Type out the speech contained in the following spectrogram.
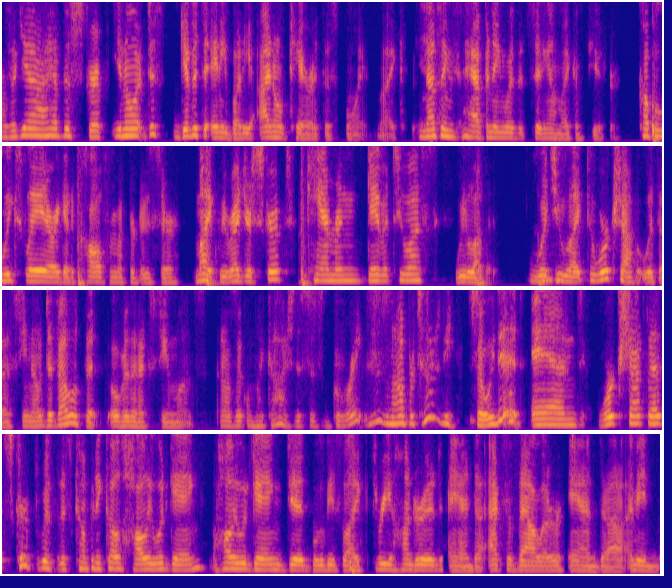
I was like, yeah, I have this script. You know what? Just give it to anybody. I don't care at this point. Like yeah. nothing's happening with it sitting on my computer. A couple weeks later, I get a call from a producer. Mike, we read your script. Cameron gave it to us. We love it would you like to workshop it with us? You know, develop it over the next few months. And I was like, oh my gosh, this is great. This is an opportunity. So we did and workshop that script with this company called Hollywood Gang. Hollywood Gang did movies like 300 and uh, Acts of Valor. And uh, I mean,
